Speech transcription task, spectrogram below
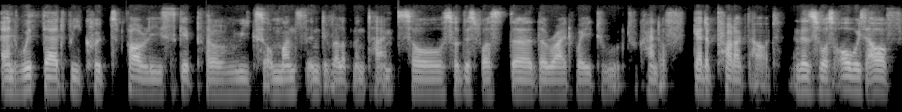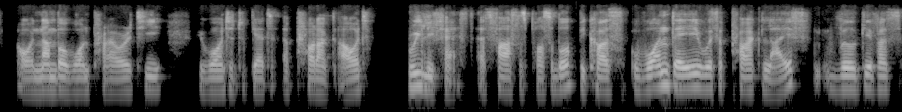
And with that, we could probably skip weeks or months in development time. So, so this was the the right way to to kind of get a product out. And this was always our our number one priority. We wanted to get a product out really fast, as fast as possible, because one day with a product live will give us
